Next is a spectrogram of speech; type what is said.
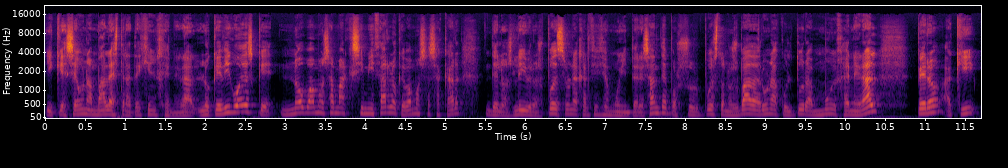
y que sea una mala estrategia en general. Lo que digo es que no vamos a maximizar lo que vamos a sacar de los libros. Puede ser un ejercicio muy interesante, por supuesto nos va a dar una cultura muy general, pero aquí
